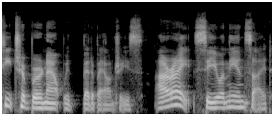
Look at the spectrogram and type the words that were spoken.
teacher burnout with better boundaries. All right, see you on the inside.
